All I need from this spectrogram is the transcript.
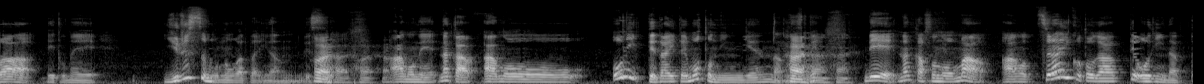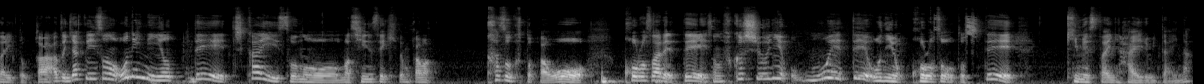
は、えっ、とね、許す物語なんですよ。はいはいはいはいあのね、なんか、あのー鬼って大体元人間なんですね。はいはいはいで、なんかその、まあ、あの、辛いことがあって鬼になったりとか、あと逆にその鬼によって近いその、まあ、親戚とか、まあ、家族とかを殺されて、その復讐に燃えて鬼を殺そうとして、鬼滅隊に入るみたいな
